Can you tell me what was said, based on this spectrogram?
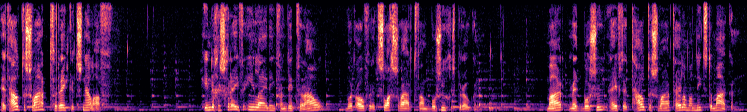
Het houten zwaard rekent snel af. In de geschreven inleiding van dit verhaal wordt over het slagzwaard van Bossu gesproken. Maar met Bossu heeft het houten zwaard helemaal niets te maken.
